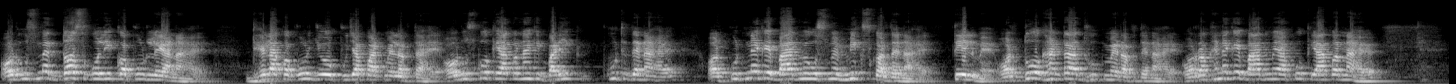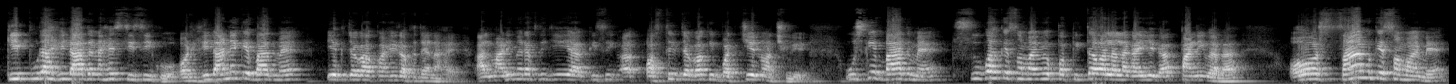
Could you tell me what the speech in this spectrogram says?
और उसमें दस गोली कपूर ले आना है। ढेला कपूर जो पूजा पाठ में लगता है। और उसको क्या करना है कि बारीक कूट देना है और कूटने के बाद में उसमें मिक्स कर देना है तेल में और दो घंटा धूप में रख देना है। और रखने के बाद में आपको क्या करना है कि पूरा हिला देना है सीसी को और हिलाने के बाद में एक जगह कहीं रख देना है। अलमारी में रख दीजिए या किसी अस्थिर जगह की बच्चे न छुए। उसके बाद में सुबह के समय में पपीता वाला लगाइएगा, पानी वाला। और शाम के समय में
